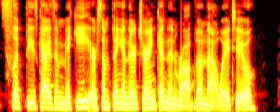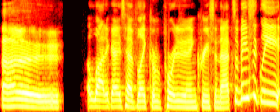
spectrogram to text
slip these guys a Mickey or something in their drink and then rob them that way too. Oh, a lot of guys have like reported an increase in that. So basically,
